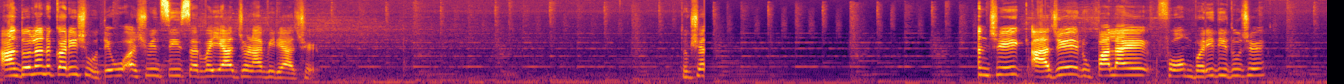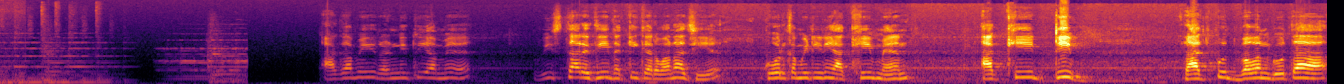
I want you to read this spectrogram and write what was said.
આંદોલન કરીશું, તેવું અશ્વિનસિંહ સરવૈયા જણાવી રહ્યા છે. છે. આજે રૂપાલાએ ફોર્મ ભરી દીધું છે. આગામી રણનીતિ અમે વીસ તારીખથી નક્કી કરવાના છીએ. કોર કમિટીની આખી મેન, આખી ટીમ રાજપૂત ભવન ગોતા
